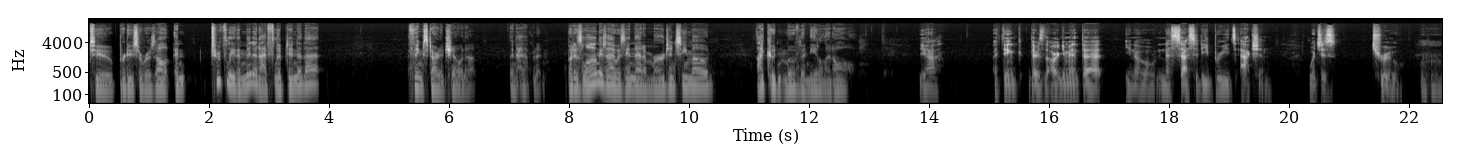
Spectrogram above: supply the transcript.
to produce a result. And truthfully, the minute I flipped into that, things started showing up and happening. But as long as I was in that emergency mode, I couldn't move the needle at all. Yeah. I think there's the argument that, you know, necessity breeds action, which is true. Mm-hmm.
